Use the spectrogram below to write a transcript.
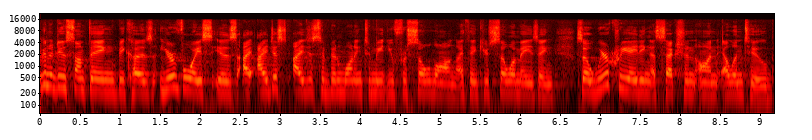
going to do something because your voice is, I, I, just, I just have been wanting to meet you for so long. I think you're so amazing. So we're creating a section on Ellen Tube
